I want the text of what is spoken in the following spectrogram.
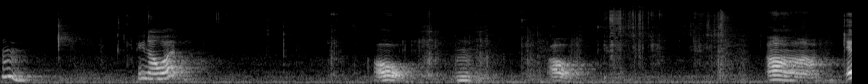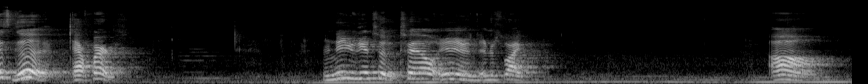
Hmm. You know what? Oh. Mm. Oh. Uh, it's good at first. And then you get to the tail end and it's like, um,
